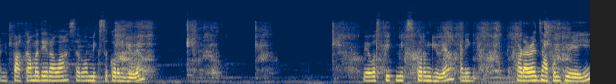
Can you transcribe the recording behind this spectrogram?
आणि पाकामध्ये रवा सर्व मिक्स करून घेऊया. व्यवस्थित मिक्स करून घेऊया आणि थोडा वेळ झाकून ठेवूया हे.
